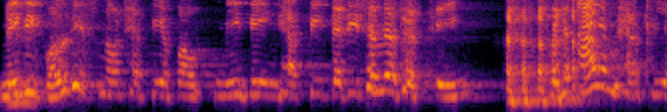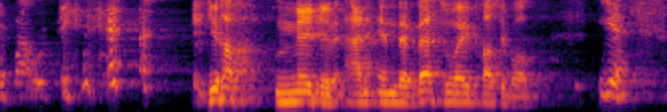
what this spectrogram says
Maybe mm. world is not happy about me being happy. That is another thing. but I am happy about it. you have made it and in the best way possible. Yes.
